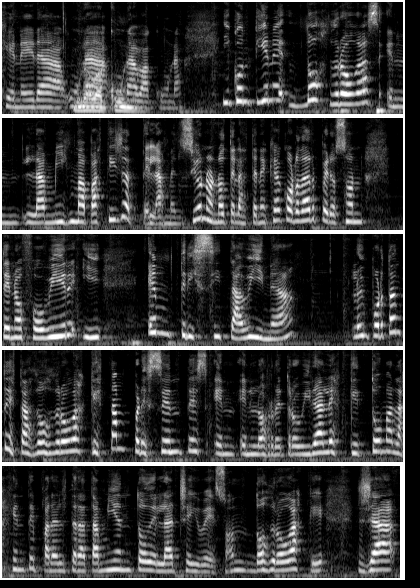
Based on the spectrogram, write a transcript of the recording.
genera una, vacuna. Y contiene dos drogas en la misma pastilla, te las menciono, no te las tenés que acordar, pero son tenofovir y emtricitabina. Lo importante de estas dos drogas que están presentes en, en los retrovirales que toma la gente para el tratamiento del HIV. Son dos drogas que ya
